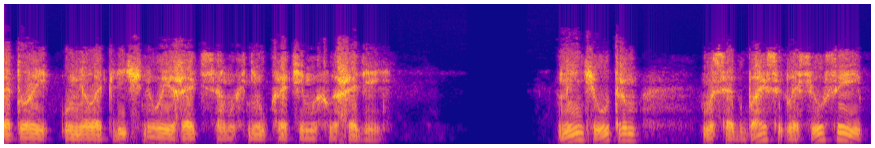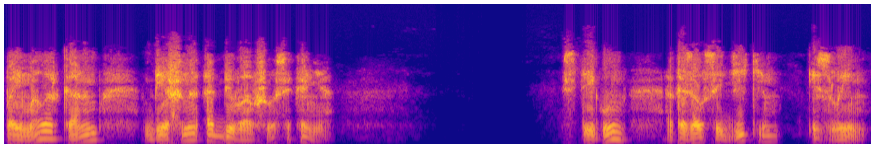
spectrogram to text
который умел отлично выезжать самых неукротимых лошадей. Нынче утром Масакбай согласился и поймал арканом бешено отбивавшегося коня. Стригун оказался диким и злым.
